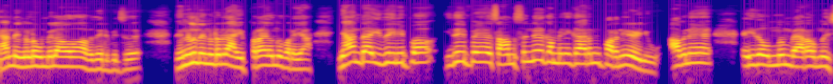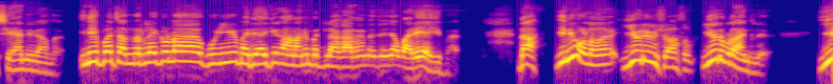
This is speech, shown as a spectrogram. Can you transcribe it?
ഞാൻ നിങ്ങളുടെ മുമ്പിലാവും അവതരിപ്പിച്ചത്? നിങ്ങൾ നിങ്ങളുടെ ഒരു അഭിപ്രായം ഒന്ന് പറയാ. ഞാൻ എന്താ ഇതിനിപ്പോ ഇതിനിപ്പോൾ സാംസങ് കമ്പനിക്കാരൻ പറഞ്ഞു കഴിഞ്ഞു അവന് ഇതൊന്നും വേറെ ഒന്നും ചെയ്യാനില്ല എന്ന് ഇനിയിപ്പോൾ ചന്ദ്രനിലേക്കുള്ള കുഴി മര്യാദയ്ക്ക് കാണാനും പറ്റില്ല. കാരണം എന്താ വെച്ച് കഴിഞ്ഞാൽ വരയായി ഇപ്പം. ഇതാ ഇനിയുള്ളത് ഈ ഒരു വിശ്വാസം ഈ ഒരു ബ്രാൻഡിൽ ഈ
